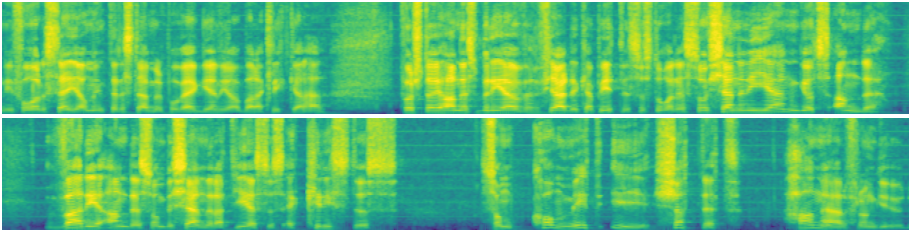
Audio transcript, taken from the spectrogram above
ni får säga om inte det stämmer på väggen, jag bara klickar här. Första Johannes brev, fjärde kapitlet, så står det, så känner ni igen Guds ande. Varje ande som bekänner att Jesus är Kristus, som kommit i köttet, han är från Gud.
